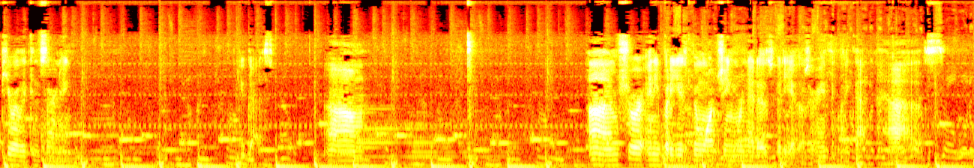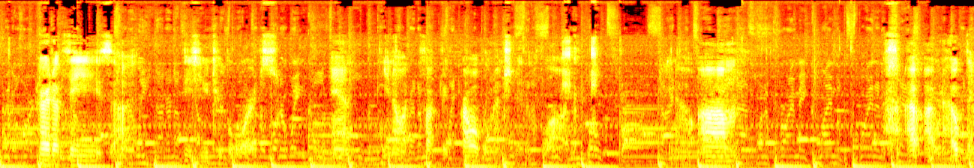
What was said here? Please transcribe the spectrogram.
purely concerning you guys. Um, I'm sure anybody who's been watching Renetto's videos or anything like that has heard of these uh, these YouTube awards, and you know what? Fuck, they probably mentioned it in the vlog. You know, um, I, I would hope they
